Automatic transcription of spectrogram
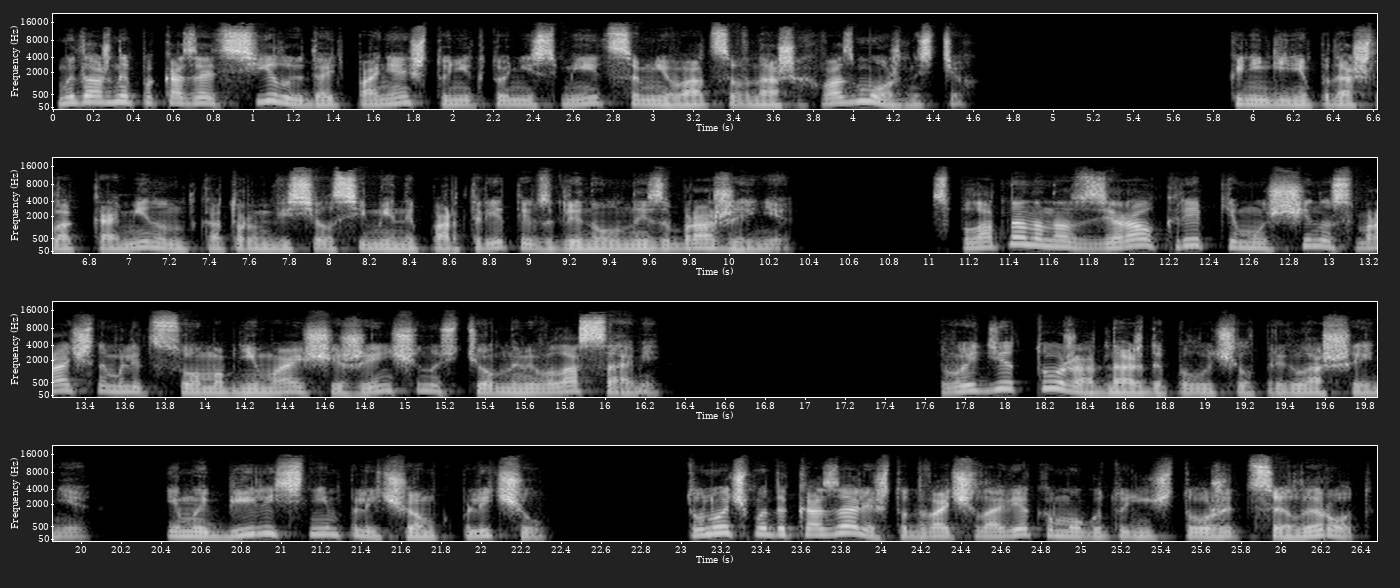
Мы должны показать силу и дать понять, что никто не смеет сомневаться в наших возможностях. Княгиня подошла к камину, над которым висел семейный портрет, и взглянула на изображение. С полотна на нас взирал крепкий мужчина с мрачным лицом, обнимающий женщину с темными волосами. Твой дед тоже однажды получил приглашение, и мы бились с ним плечом к плечу. Ту ночь мы доказали, что два человека могут уничтожить целый род.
